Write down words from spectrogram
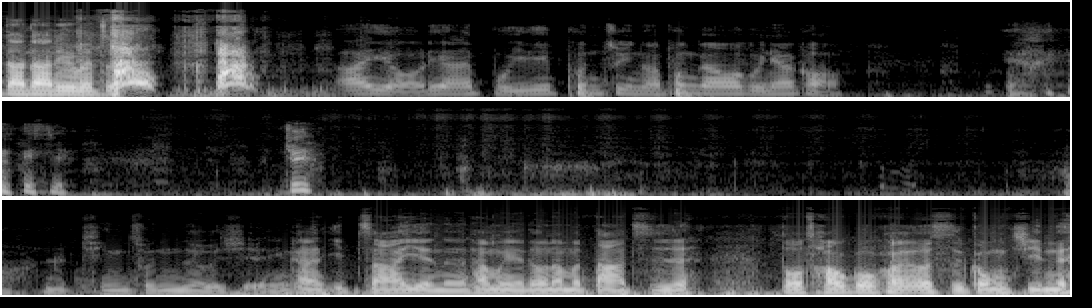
大大你要做？哎呦，你安肥你喷水喏，喷到我规领裤。去。青春热血，你看一眨眼呢，他们也都那么大只，都超过快二十公斤了。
